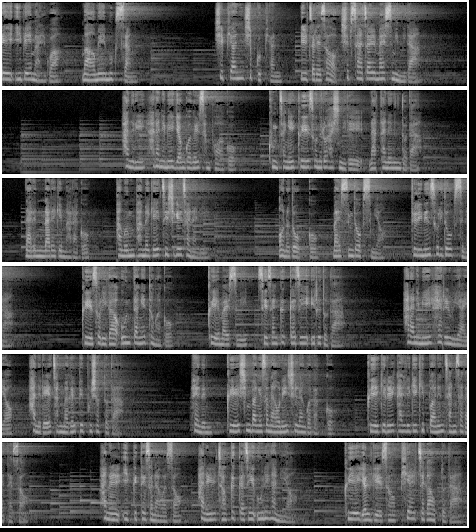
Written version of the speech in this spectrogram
내 입의 말과 마음의 묵상 시편 19편 1절에서 14절 말씀입니다. 하늘이 하나님의 영광을 선포하고 궁창에 그의 손으로 하신 일을 나타내는도다. 날은 날에게 말하고 밤은 밤에게 지식을 전하니 언어도 없고 말씀도 없으며 들리는 소리도 없으나 그의 소리가 온 땅에 통하고 그의 말씀이 세상 끝까지 이르도다. 하나님이 해를 위하여 하늘에 장막을 베푸셨도다. 해는 그의 신방에서 나오는 신랑과 같고 그의 길을 달리기 기뻐하는 장사 같아서 하늘 이 끝에서 나와서 하늘 저 끝까지 운행하며 그의 열기에서 피할 자가 없도다.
